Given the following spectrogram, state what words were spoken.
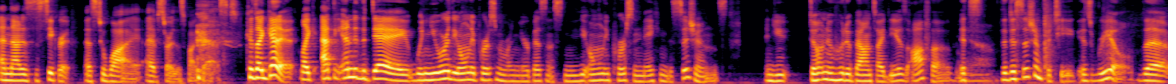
And that is the secret as to why I have started this podcast. Because I get it. Like at the end of the day, when you're the only person running your business and you're the only person making decisions and you don't know who to bounce ideas off of, it's Yeah. the decision fatigue is real. The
